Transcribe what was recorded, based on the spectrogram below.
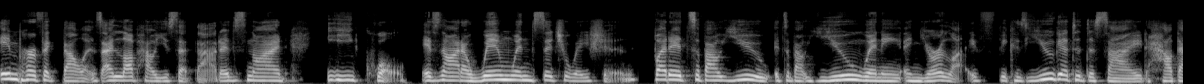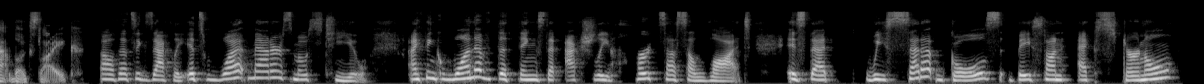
imperfect balance i love how you said that it's not equal. It's not a win win situation, but it's about you. It's about you winning in your life because you get to decide how that looks like. Oh, that's exactly. It's what matters most to you. I think one of the things that actually hurts us a lot is that we set up goals based on external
